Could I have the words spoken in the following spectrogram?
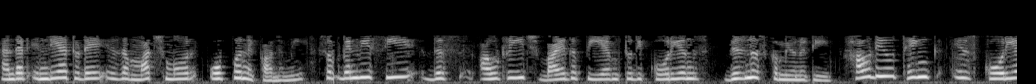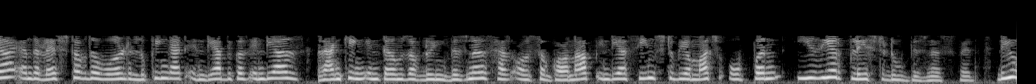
and that India today is a much more open economy. So when we see this outreach by the PM to the Koreans business community. How do you think is Korea and the rest of the world looking at India? Because India's ranking in terms of doing business has also gone up. India seems to be a much open, easier place to do business with. Do you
